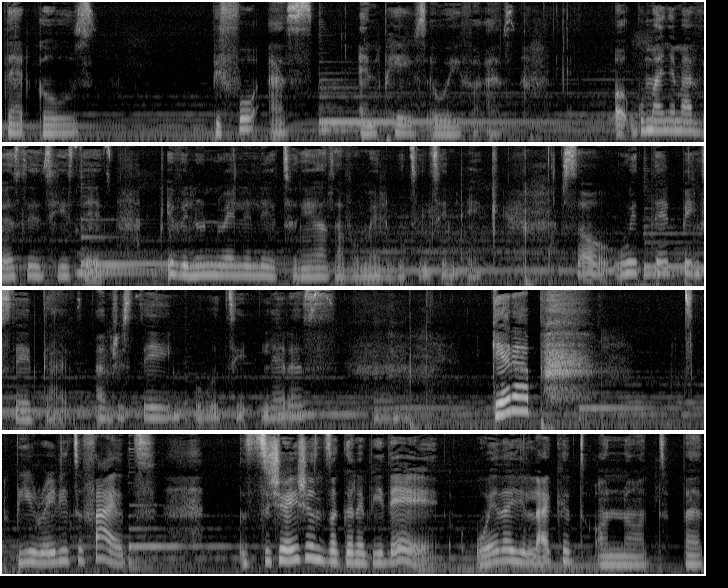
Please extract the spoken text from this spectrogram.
that goes before us and paves a way for us. Kumanye ama-verses he says even unwele lethu ngeke asavumela ukuthi lithinteke. So with that being said guys i'm just saying ukuthi let us get up be ready to fight situations are going to be there whether you like it or not but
